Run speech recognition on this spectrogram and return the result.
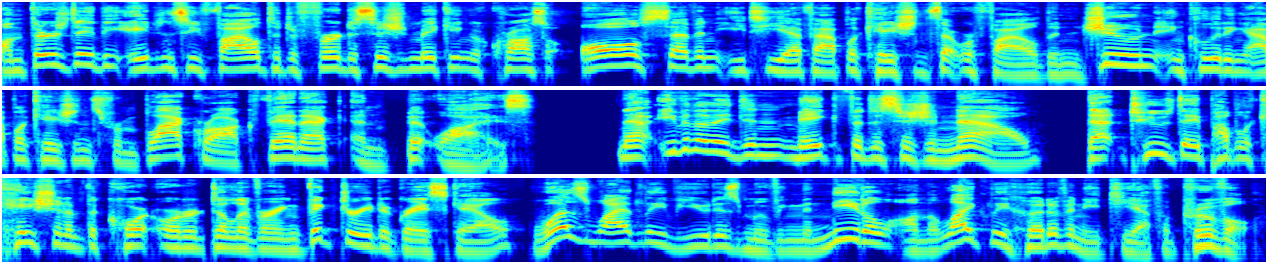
On Thursday, the agency filed to defer decision making across all seven ETF applications that were filed in June, including applications from BlackRock, VanEck, and Bitwise. Now, even though they didn't make the decision now, that Tuesday publication of the court order delivering victory to Grayscale was widely viewed as moving the needle on the likelihood of an ETF approval.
